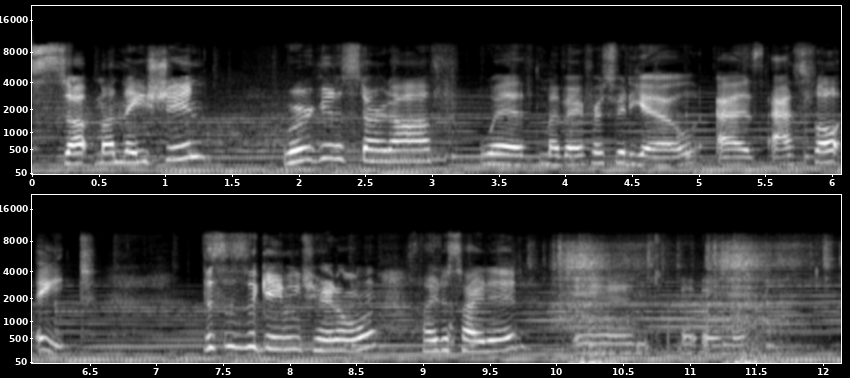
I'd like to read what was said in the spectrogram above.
Sup, my nation? We're gonna start off with my very first video as Asphalt 8. This is a gaming channel, I decided, and. Oh,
